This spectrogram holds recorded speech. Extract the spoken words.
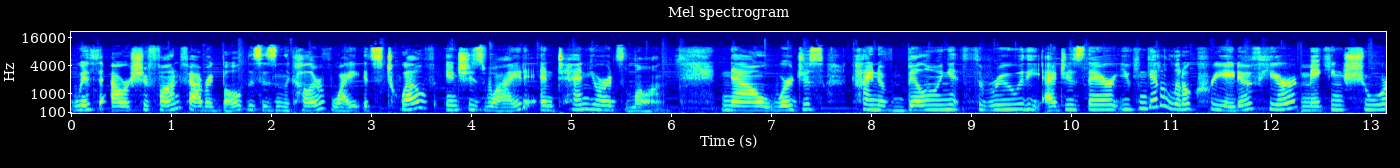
with our chiffon fabric bolt. This is in the color of white. It's 12 inches wide and 10 yards long. Now, now we're just kind of billowing it through the edges there. You can get a little creative here, making sure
